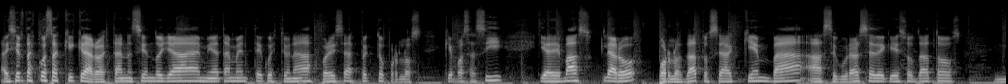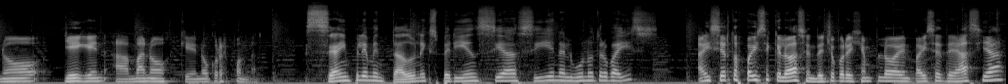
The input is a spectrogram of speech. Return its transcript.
Hay ciertas cosas que, claro, están siendo ya inmediatamente cuestionadas por ese aspecto, por los qué pasa así, y además, claro, por los datos, o sea, quién va a asegurarse de que esos datos no lleguen a manos que no correspondan. ¿Se ha implementado una experiencia así en algún otro país? Hay ciertos países que lo hacen, de hecho, por ejemplo, en países de Asia,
